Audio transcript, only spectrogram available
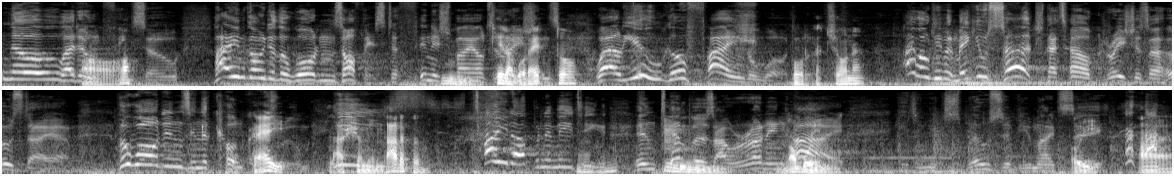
No, I don't oh. think so. I'm going to the warden's office to finish mm, my alterations. Che lavoretto. While you go find the warden. Porcacciona. I won't even make you search. That's how gracious a host I am. The warden's in the conference room. Lasciami andare però. Tied up in a meeting mm. no might say. Ah.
